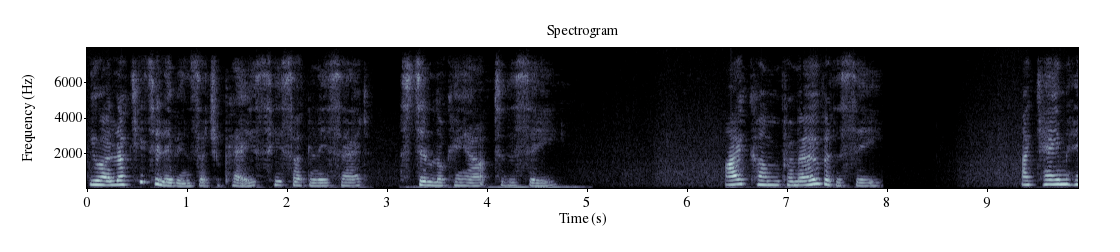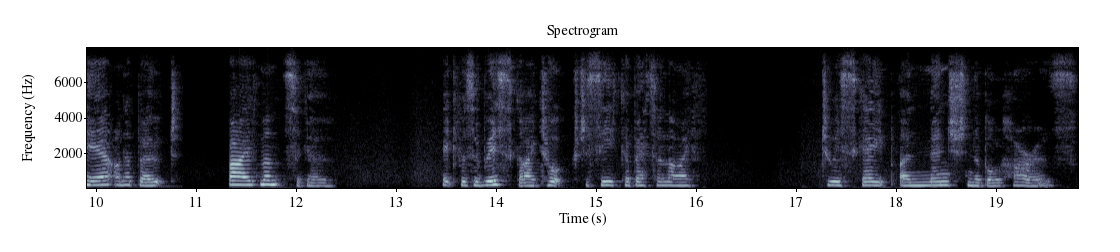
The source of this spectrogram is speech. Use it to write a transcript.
You are lucky to live in such a place, he suddenly said, still looking out to the sea. I come from over the sea. I came here on a boat five months ago. It was a risk I took to seek a better life to escape unmentionable horrors.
